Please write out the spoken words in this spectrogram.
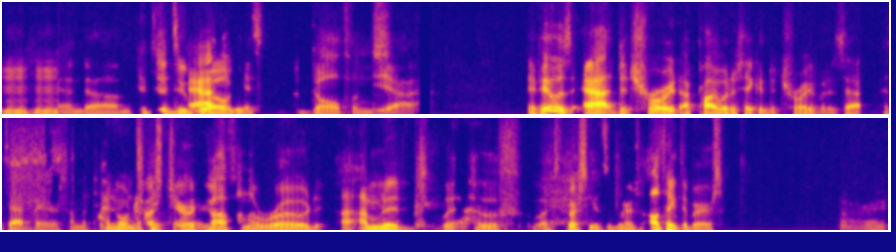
Mm-hmm. and um, It did do at- well against the Dolphins. yeah. If it was at Detroit, I probably would have taken Detroit, but it's at it's at Bears. I'm gonna take, I don't trust Jared Goff on the road. I, I'm gonna, oof, especially against the Bears. I'll take the Bears. All right,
